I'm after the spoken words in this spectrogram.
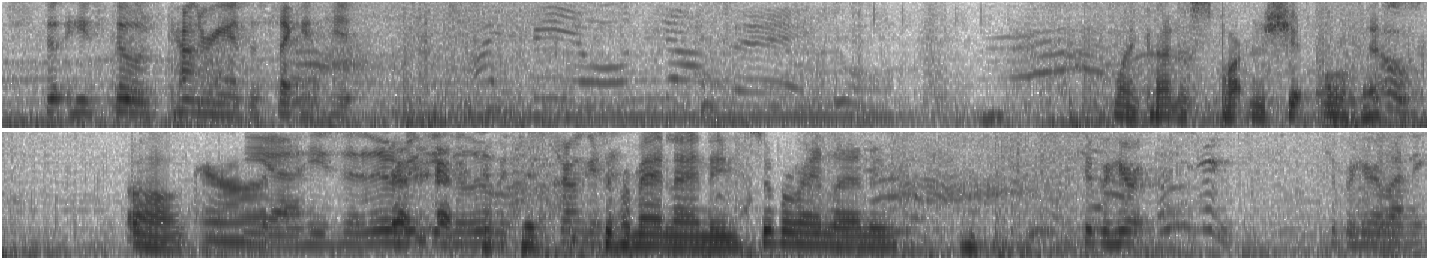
Still, he's still countering at the second hit. I feel nothing. my god, the Spartan shit. Oh, that's. Oh. oh, god. Yeah, he's a little bit. He's a little bit stronger than Superman landing. Superman landing. superhero. Superhero landing.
